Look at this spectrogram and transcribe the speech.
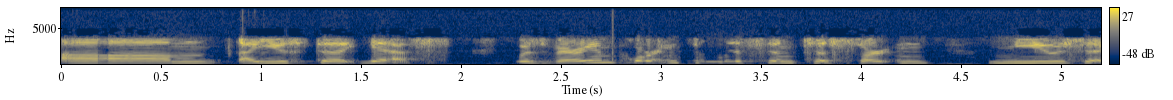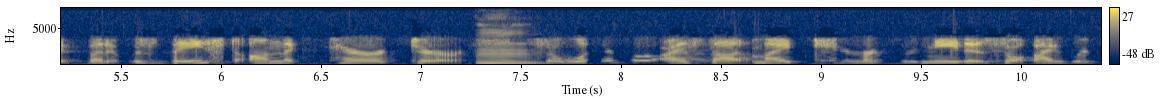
Um, I used to. Yes, was very important to listen to certain music, but it was based on the character. So whatever I thought my character needed, so I would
